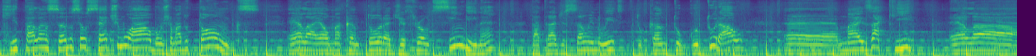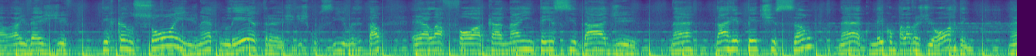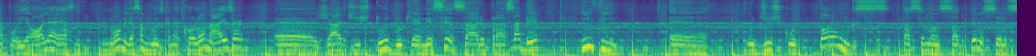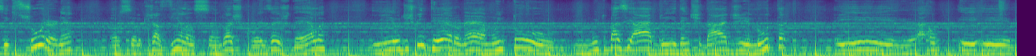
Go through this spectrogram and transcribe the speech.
que está lançando seu sétimo álbum chamado Tongues. Ela é uma cantora de throat singing, né? Da tradição inuit do canto gutural, é, mas aqui ela, ao invés de ter canções né, com letras discursivas e tal, ela foca na intensidade né, da repetição, né, meio com palavras de ordem. Né, pô, e olha essa, o nome dessa música, né, Colonizer, é, já diz tudo que é necessário para saber. Enfim, é, o disco Tongs está sendo lançado pelo selo Six Shooter, né? É o selo que já vinha lançando as coisas dela e o disco inteiro, né? É muito muito baseado em identidade, luta e, e, e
